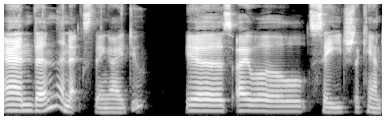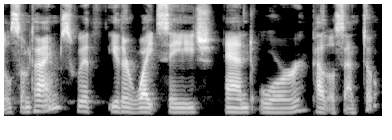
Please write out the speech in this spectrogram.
and then the next thing I do is I will sage the candle sometimes with either white sage and or Palo Santo.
